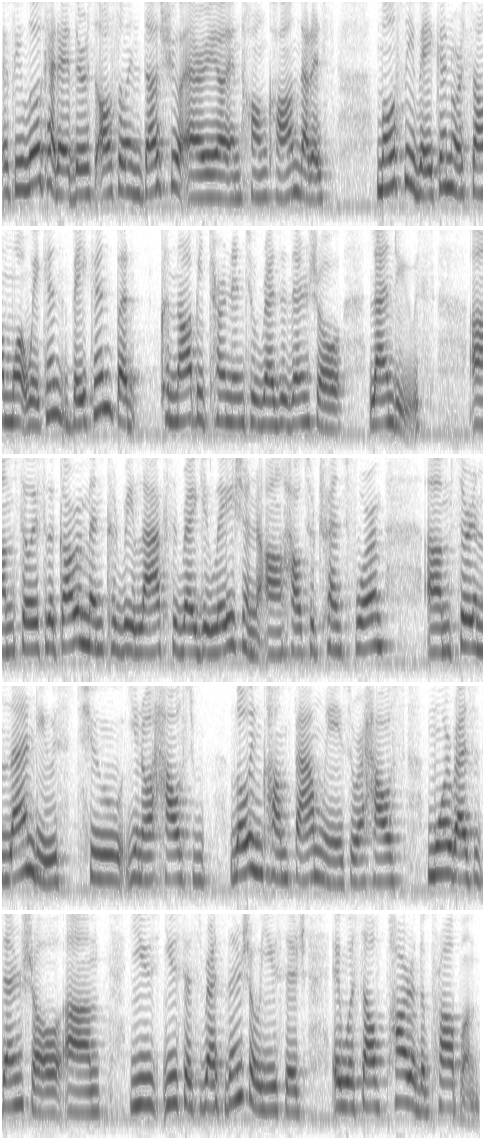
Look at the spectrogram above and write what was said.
If you look at it, there's also industrial area in Hong Kong that is mostly vacant or somewhat vacant, vacant but could not be turned into residential land use. Um, so if the government could relax the regulation on how to transform um, certain land use to you know, house low-income families or house more residential um, use, use as residential usage, it would solve part of the problem.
